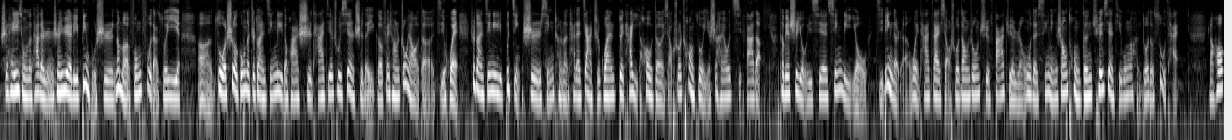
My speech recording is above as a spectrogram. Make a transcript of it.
是黑衣熊的，他的人生阅历并不是那么丰富的，所以，呃，做社工的这段经历的话，是他接触现实的一个非常重要的机会。这段经历不仅是形成了他的价值观，对他以后的小说创作也是很有启发的。特别是有一些心理有疾病的人，为他在小说当中去发掘人物的心灵伤痛跟缺陷提供了很多的素材。然后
